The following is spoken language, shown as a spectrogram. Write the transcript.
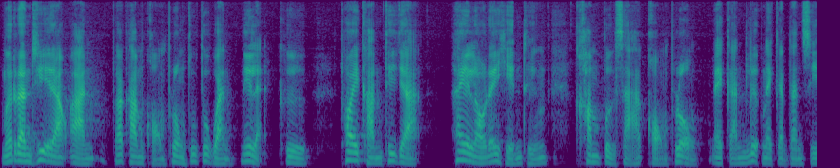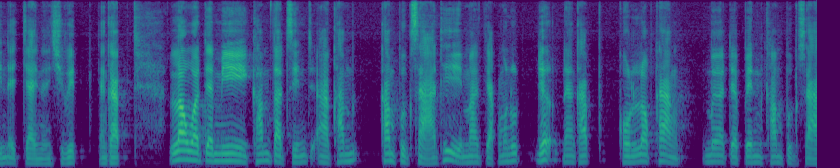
เมื่อรันที่เราอ่านพระคำของพระองค์ทุก ๆ วันนี่แหละคือถ้อยคำที่จะให้เราได้เห็นถึงคำปรึกษาของพระองค์ในการเลือกในการตัดสินในใจในชีวิตนะครับ เราอาจจะมีคำตัดสินคำคำปรึกษาที่มาจากมนุษย์เยอะนะครับ คนรอบข้างเมื่อจะเป็นคำปรึกษา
